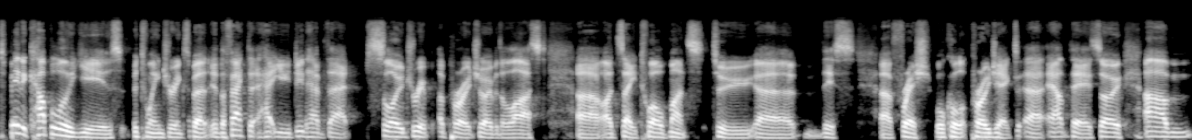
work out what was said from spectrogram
it's been a couple of years between drinks, but the fact that you did have that slow drip approach over the last, uh, I'd say, twelve months to uh, this uh, fresh, we'll call it project uh, out there. So. Um,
